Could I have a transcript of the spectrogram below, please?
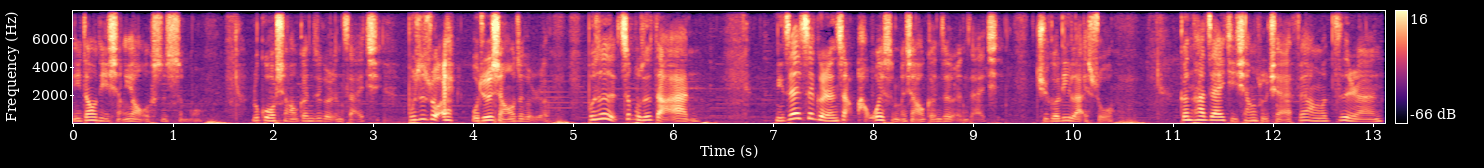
你到底想要的是什么？如果我想要跟这个人在一起，不是说，哎，我就是想要这个人，不是，这不是答案。你在这个人上啊，为什么想要跟这个人在一起？举个例来说，跟他在一起相处起来非常的自然，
